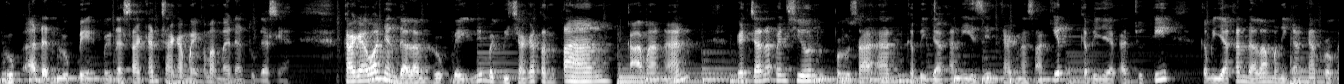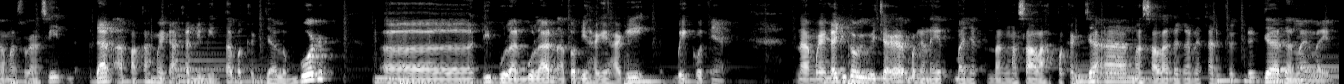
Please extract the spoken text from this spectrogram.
grup A dan grup B berdasarkan cara mereka memandang tugasnya. Karyawan yang dalam grup B ini berbicara tentang keamanan, rencana pensiun, perusahaan, kebijakan izin karena sakit, kebijakan cuti, kebijakan dalam meningkatkan program asuransi, dan apakah mereka akan diminta bekerja lembur uh, di bulan-bulan atau di hari-hari berikutnya. Nah, mereka juga berbicara mengenai banyak tentang masalah pekerjaan, masalah dengan rekan kerja, dan lain-lain.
